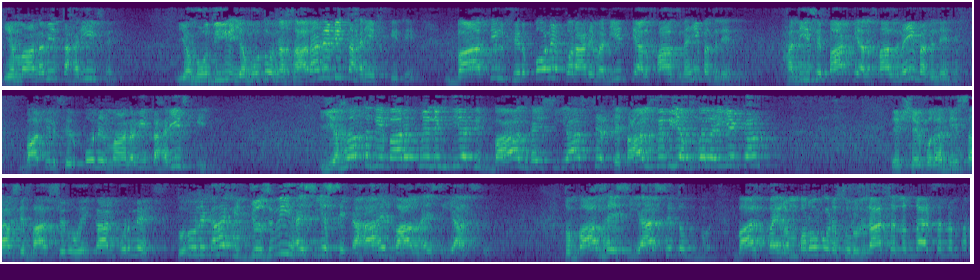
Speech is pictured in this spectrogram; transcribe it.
یہ مانوی تحریف ہے۔ یہودی، یہود و نصارہ نے بھی تحریف کی تھی۔ باطل فرقوں نے قرآن مجید کے الفاظ نہیں بدلے ہیں۔ حدیث پاک کے الفاظ نہیں بدلے ہیں۔ باطل فرقوں نے مانوی تحریف کی۔ یہاں تک عبارت میں لکھ دیا کہ بعض حیثیات سے قتال سے بھی افضل ہے یہ کام۔ ایک شیخ الحدیث صاحب سے بات شروع ہوئی کانپور میں، تو انہوں نے کہا کہ جزوی حیثیت سے کہا ہے بعض حیثیات سے۔ تو بعض حیثیات سے تو بعض پیغمبروں کو رسول اللہ صلی اللہ علیہ وسلم پر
